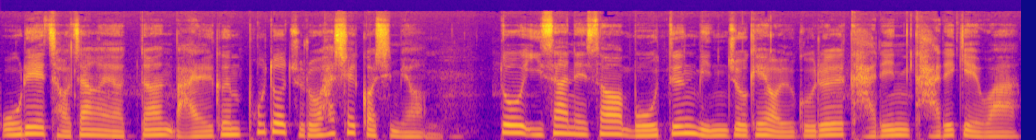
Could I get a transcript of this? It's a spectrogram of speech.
오래 저장하였던 맑은 포도주로 하실 것이며 음. 또이 산에서 모든 민족의 얼굴을 가린 가리개와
